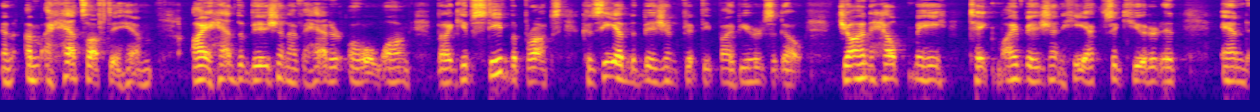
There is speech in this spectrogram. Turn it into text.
And um, hats off to him. I had the vision, I've had it all along, but I give Steve the props because he had the vision 55 years ago. John helped me take my vision, he executed it and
